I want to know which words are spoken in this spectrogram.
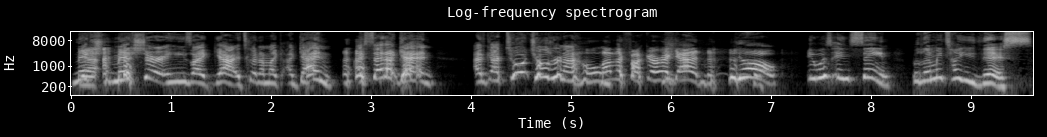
Make Yeah. su- make sure. And he's like, yeah, it's good. I'm like, again. I said again. I've got two children at home. Motherfucker again. Yo, it was insane. But let me tell you this.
